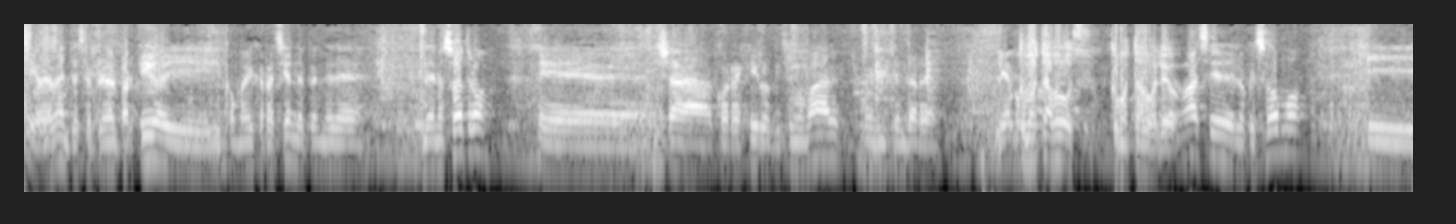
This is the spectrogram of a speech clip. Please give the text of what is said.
Sí, obviamente, es el primer partido y, y como dije recién, depende de, de nosotros. Eh, ya corregir lo que hicimos mal, intentar de, ¿Cómo estás vos? ¿Cómo estás vos, Leo? base de lo que somos y,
